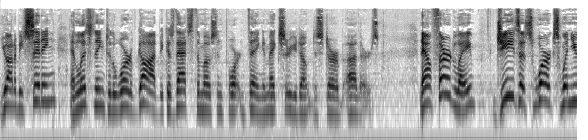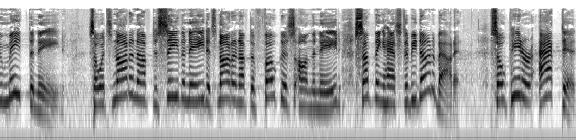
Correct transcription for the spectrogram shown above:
You ought to be sitting and listening to the Word of God because that's the most important thing, and make sure you don't disturb others. Now, thirdly, Jesus works when you meet the need. So it's not enough to see the need, it's not enough to focus on the need. Something has to be done about it. So Peter acted.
